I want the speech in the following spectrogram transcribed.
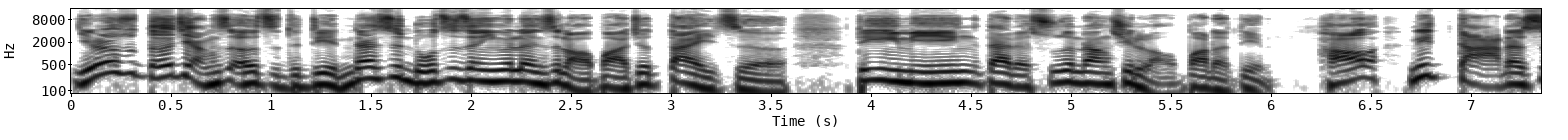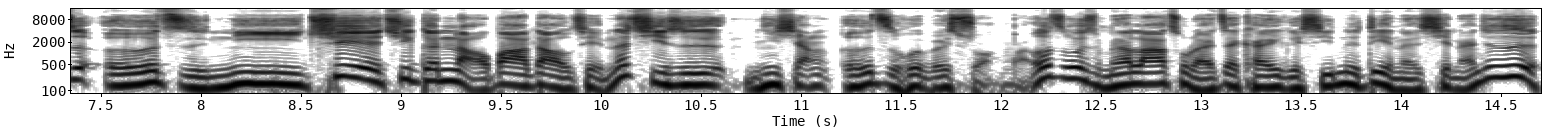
也就是说得奖是儿子的店，但是罗志正因为认识老爸，就带着丁一鸣带着苏振昌去老爸的店。好，你打的是儿子，你却去跟老爸道歉，那其实你想儿子会不会爽嘛？儿子为什么要拉出来再开一个新的店呢？显然就是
